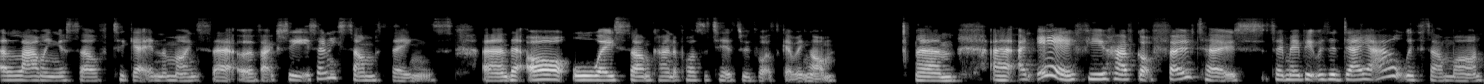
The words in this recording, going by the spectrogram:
allowing yourself to get in the mindset of actually, it's only some things. Um, there are always some kind of positives with what's going on. Um, uh, and if you have got photos, so maybe it was a day out with someone,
